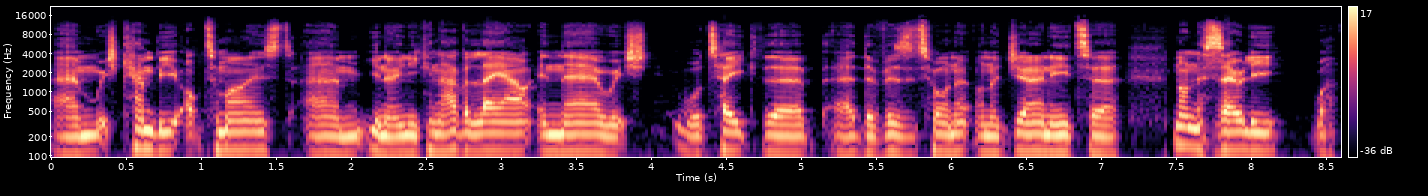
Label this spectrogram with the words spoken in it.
um, which can be optimized. Um, you know, you can have a layout in there which will take the uh, the visitor on a, on a journey to not necessarily well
